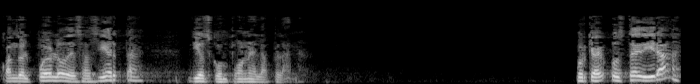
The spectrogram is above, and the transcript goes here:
cuando el pueblo desacierta, Dios compone la plana. Porque usted dirá,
